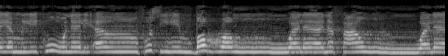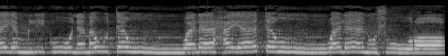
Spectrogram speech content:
يملكون لأنفسهم ضرا ولا نفعا ولا يملكون موتا ولا حياة ولا نشورا.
